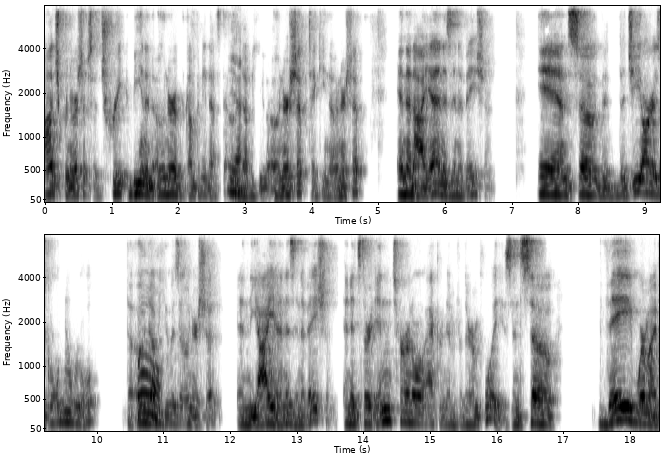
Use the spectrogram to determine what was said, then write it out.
entrepreneurship. So treat, being an owner of the company. That's the yeah. OW ownership, taking ownership and then IN is innovation. And so the, the GR is golden rule, the OW oh. is ownership, and the IN is innovation. And it's their internal acronym for their employees. And so they were my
